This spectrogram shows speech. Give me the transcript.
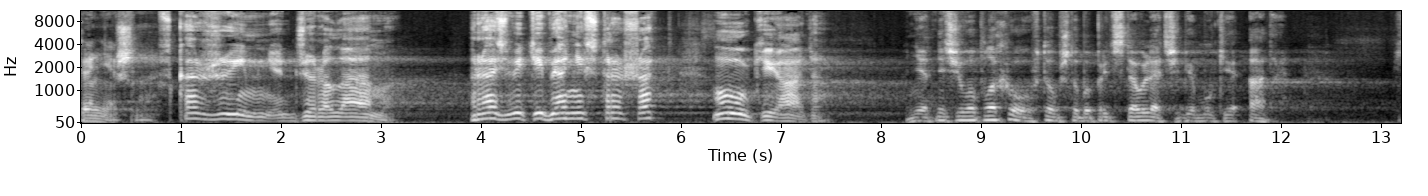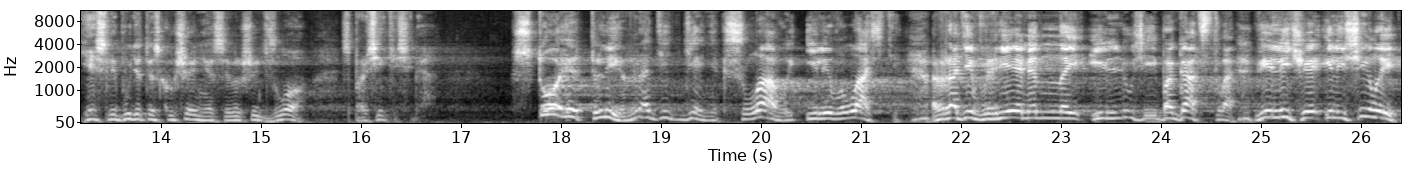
конечно. Скажи мне, Джералама, разве тебя не страшат муки ада. Нет ничего плохого в том, чтобы представлять себе муки ада. Если будет искушение совершить зло, спросите себя, стоит ли ради денег, славы или власти, ради временной иллюзии богатства, величия или силы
